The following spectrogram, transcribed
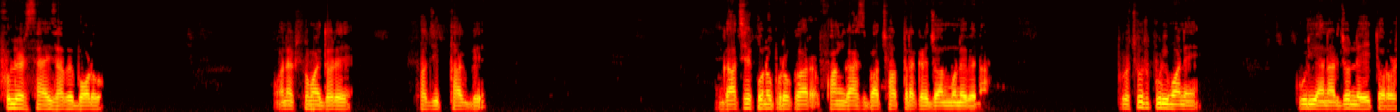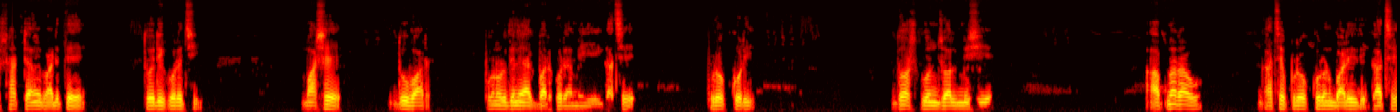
ফুলের সাইজ হবে বড়। অনেক সময় ধরে সজীব থাকবে। গাছে কোনো প্রকার ফাঙ্গাস বা ছত্রাকের জন্ম নেবে না। প্রচুর পরিমাণে কুড়ি আনার জন্য এই তরল সারটি আমি বাড়িতে তৈরি করেছি। মাসে দুবার, পনেরো দিনে একবার করে আমি এই গাছে প্রয়োগ করি। দশ গুণ জল মিশিয়ে। আপনারাও গাছে প্রয়োগ করুন বাড়ির গাছে।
